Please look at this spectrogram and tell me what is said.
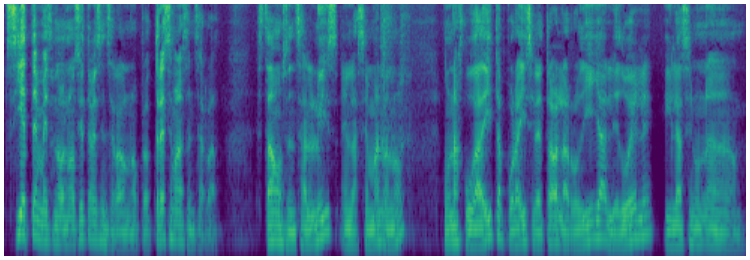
siete meses, no, no, siete meses encerrado, no, pero tres semanas encerrado. Estábamos en San Luis en la semana, ¿no? Una jugadita, por ahí se le traba la rodilla, le duele y le hacen una,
